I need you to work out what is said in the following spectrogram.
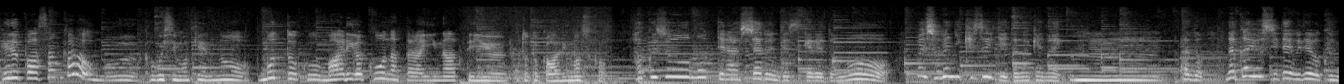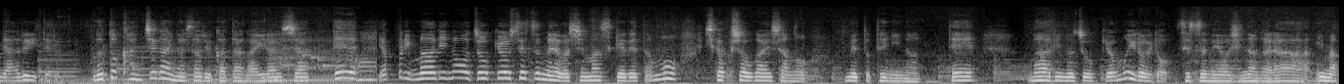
ヘルパーさんから思う鹿児島県のもっとこう周りがこうなったらいいなっていうこととかありますか？白状を持ってらっしゃるんですけれどもぱりそれに気づいていただけない。あの仲良しで腕を組んで歩いてるのと勘違いなさる方がいらっしゃってやっぱり周りの状況説明はしますけれども視覚障害者の目と手になって周りの状況もいろいろ説明をしながら今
